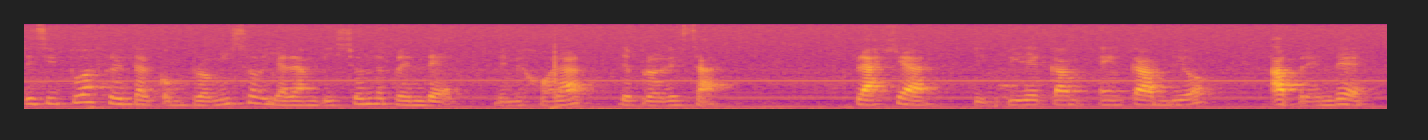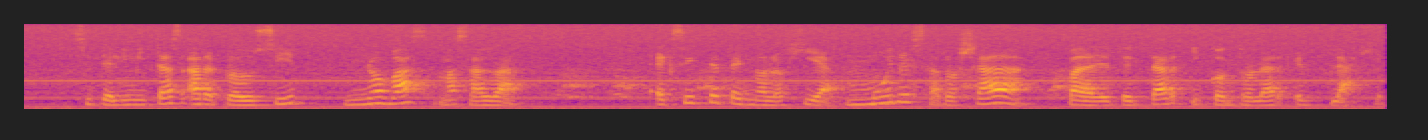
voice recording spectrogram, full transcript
Te sitúa frente al compromiso y a la ambición de aprender, de mejorar, de progresar. Plagiar te impide en cambio aprender. Si te limitas a reproducir, no vas más allá. Existe tecnología muy desarrollada para detectar y controlar el plagio.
